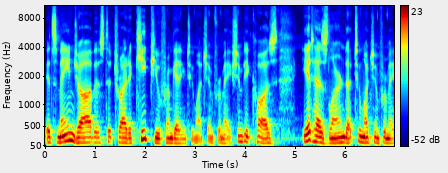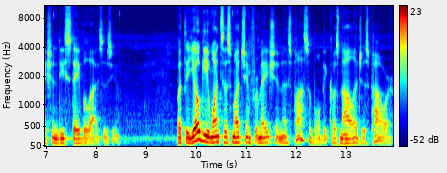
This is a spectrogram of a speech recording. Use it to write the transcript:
Its main job is to try to keep you from getting too much information because it has learned that too much information destabilizes you. But the yogi wants as much information as possible because knowledge is power.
